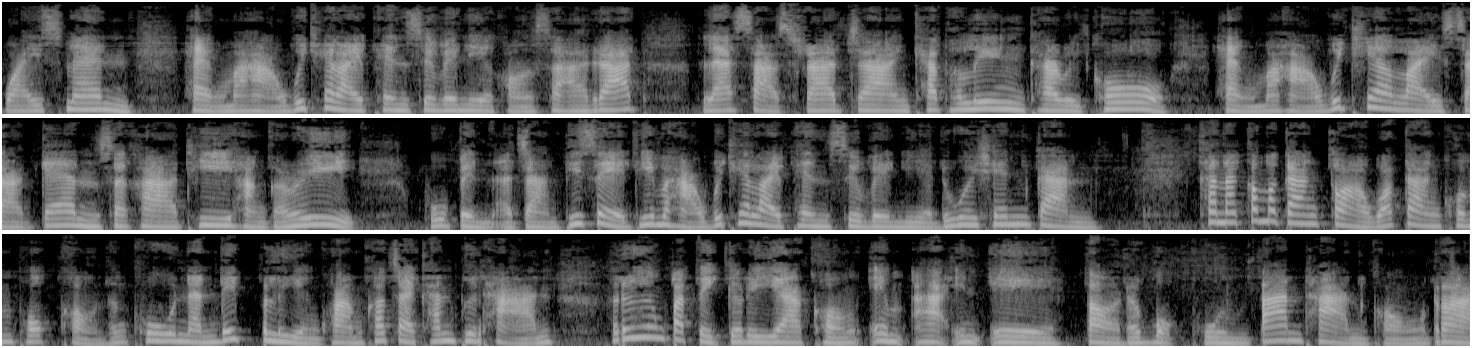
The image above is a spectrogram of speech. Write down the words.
ไวส์แมนแห่งมหาวิทยาลัยเพนซิลเวเนียของสหรัฐ และศาสตราจารย์แคทเธอรีนคาริโคแห่งมหาวิทยาลัยสาแกนสาขาที่ฮังการี ผู้เป็นอาจารย์พิเศษที่มหาวิทยาลัยเพนซิลเวเนียด้วยเช่นกัน คณะกรรมการกล่าวว่าการค้นพบของทั้งคู่นั้นได้เปลี่ยนความเข้าใจขั้นพื้นฐาน เรื่องปฏิกิริยาของ mRNA ต่อระบบภูมิต้านทานของเรา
